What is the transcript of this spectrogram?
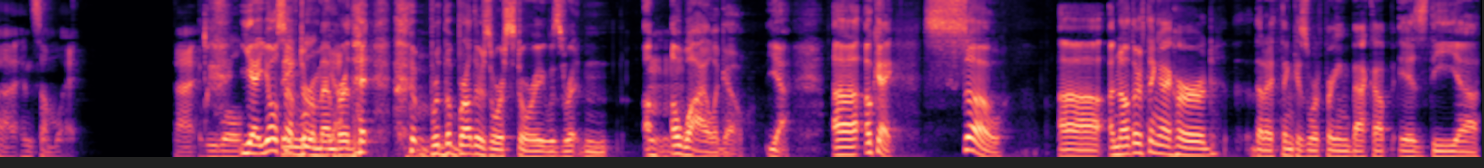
uh, in some way. That we will. Yeah, you also have to will- remember yeah. that the Brothers War story was written a, Mhm. a while ago. Yeah. Uh, okay. So uh, another thing I heard that I think is worth bringing back up is the uh,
